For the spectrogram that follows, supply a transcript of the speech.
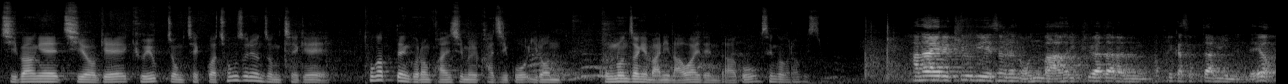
지방의 지역의 교육 정책과 청소년 정책에 통합된 그런 관심을 가지고 이런 공론장에 많이 나와야 된다고 생각을 하고 있습니다. 한 아이를 키우기 위해서는 온 마을이 필요하다라는 아프리카 속담이 있는데요.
